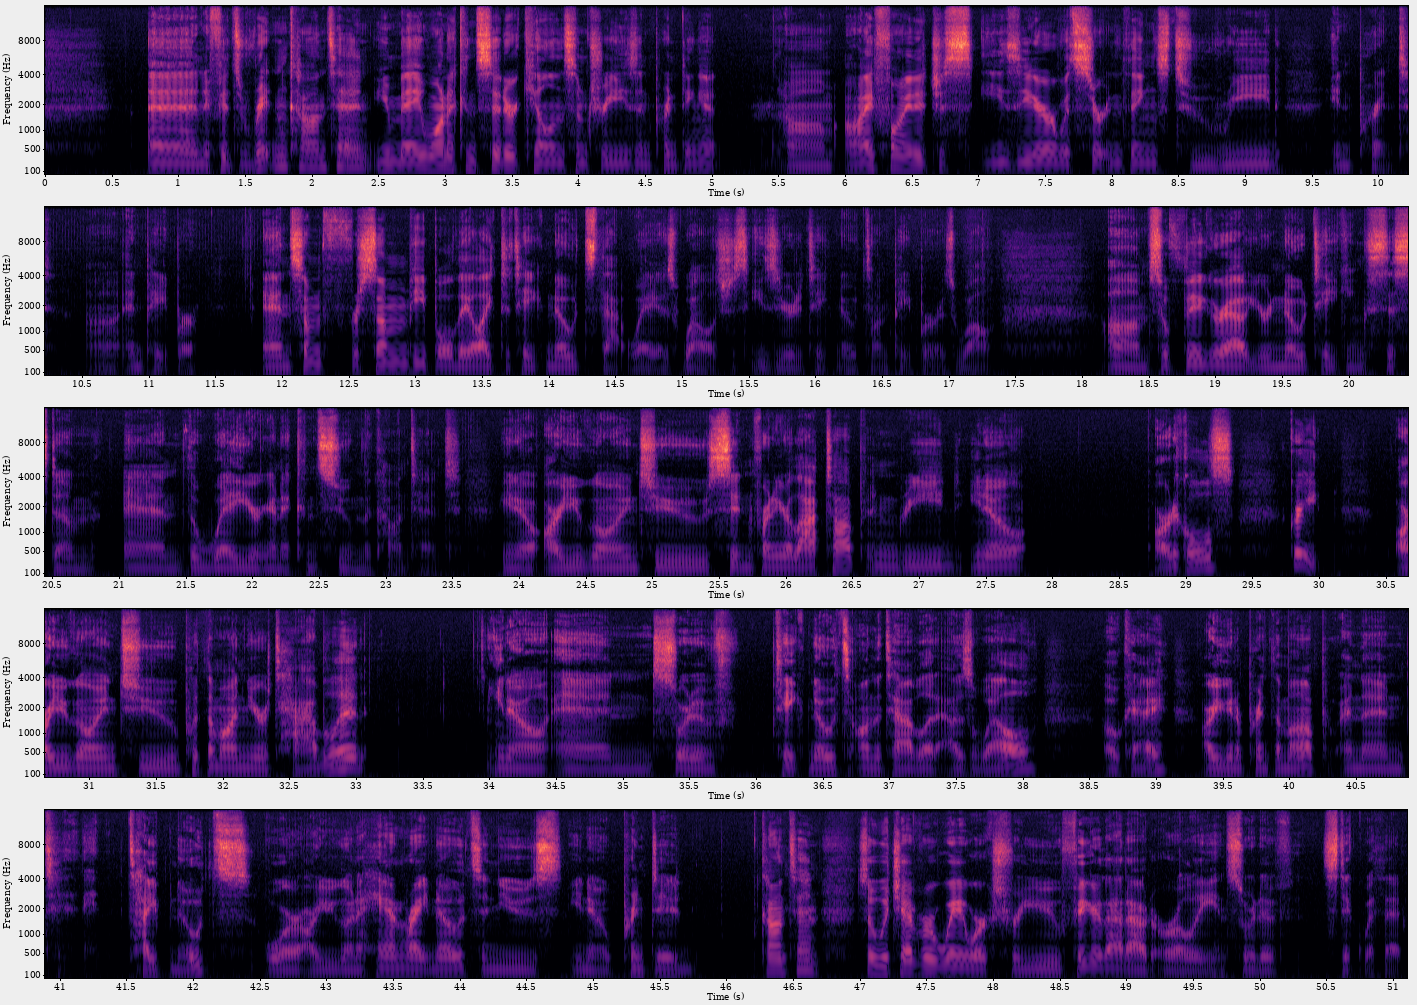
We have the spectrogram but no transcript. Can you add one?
and if it's written content, you may want to consider killing some trees and printing it. Um, I find it just easier with certain things to read in print uh, and paper. And some for some people they like to take notes that way as well. It's just easier to take notes on paper as well. Um, so figure out your note taking system and the way you're going to consume the content. You know, are you going to sit in front of your laptop and read, you know, articles? Great. Are you going to put them on your tablet you know, and sort of take notes on the tablet as well. Okay. Are you going to print them up and then t- type notes or are you going to handwrite notes and use, you know, printed content? So whichever way works for you, figure that out early and sort of stick with it.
